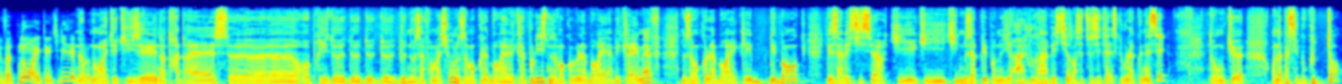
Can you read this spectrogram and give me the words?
votre nom a été utilisé. Notre nom a été utilisé, notre adresse, reprise de, de, de, de, nos informations. Nous avons collaboré avec la police, nous avons collaboré avec l'AMF, nous avons collaboré avec les, les banques, les investisseurs qui, qui, qui, nous appelaient pour nous dire « Ah, je voudrais investir dans cette société, est-ce que vous la connaissez ?» Donc, on a passé beaucoup de temps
